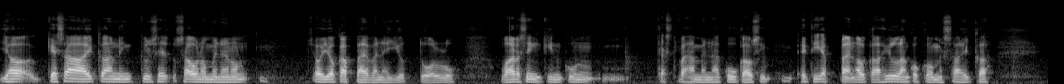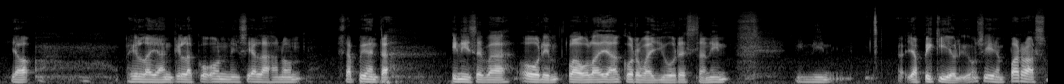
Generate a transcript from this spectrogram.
ja kesäaikaan niin kyllä se saunominen on, se on jokapäiväinen juttu ollut, varsinkin kun tästä vähän mennään kuukausi eteenpäin, alkaa hillan kokoamisaika ja hillajänkillä kun on, niin siellähän on sitä pientä inisevää Oodin laulajaa korvan juuressa, niin, niin, niin, ja pikiöljy on siihen paras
